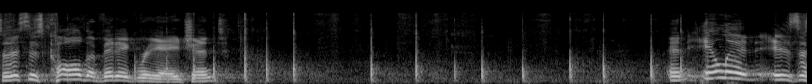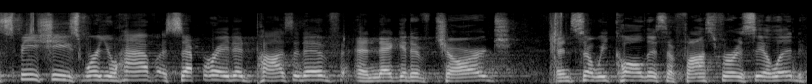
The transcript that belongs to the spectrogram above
so this is called a Wittig reagent. An ylid is a species where you have a separated positive and negative charge. And so we call this a phosphorus ylid.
